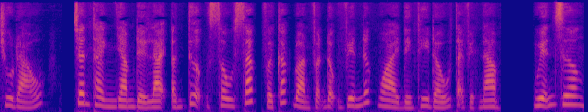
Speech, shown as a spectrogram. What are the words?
chu đáo, chân thành nhằm để lại ấn tượng sâu sắc với các đoàn vận động viên nước ngoài đến thi đấu tại Việt Nam. Nguyễn Dương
